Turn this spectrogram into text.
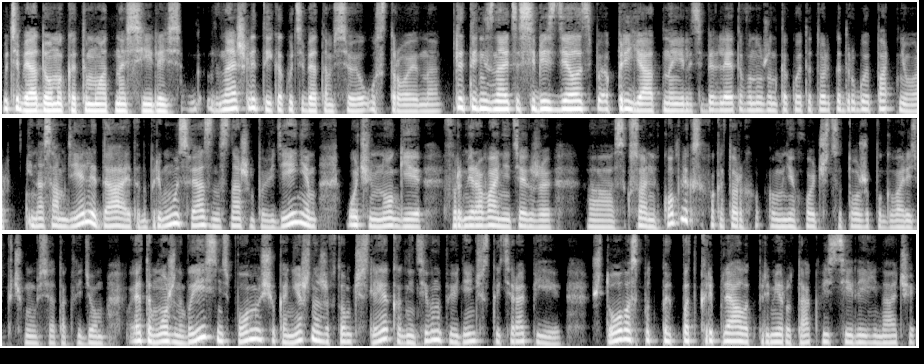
у тебя дома к этому относились? Знаешь ли ты, как у тебя там все устроено? Или ты не знаете себе сделать приятно, или тебе для этого нужен какой-то только другой партнер? И на самом деле, да, это напрямую связано с нашим поведением. Очень многие формирования тех же сексуальных комплексов, о которых мне хочется тоже поговорить, почему мы себя так ведем, это можно выяснить с помощью, конечно же, в том числе когнитивно-поведенческой терапии. Что вас под, подкрепляло, к примеру, так вести или иначе?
